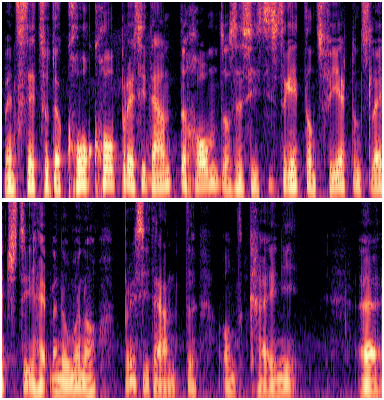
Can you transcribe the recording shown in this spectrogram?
wenn es zu den Co-Co-Präsidenten kommt. Also es ist das dritte und das vierte und das letzte hat man nur noch Präsidenten und keine äh,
